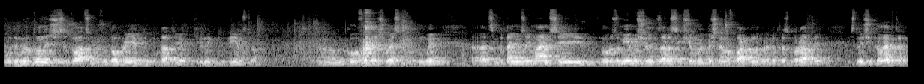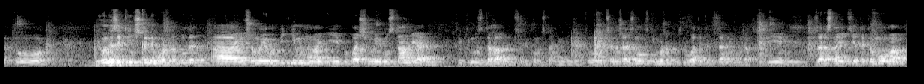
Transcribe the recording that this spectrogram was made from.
Володимир Антонович ситуацію дуже добре, як депутат, як керівник підприємства е, Микола Федорович Весик. Тобто ми е, цим питанням займаємося і ну, розуміємо, що зараз, якщо ми почнемо в парку, наприклад, розбирати існуючий колектор, то його не закінчити не можна буде. А якщо ми його піднімемо і побачимо його стан реальний, який ми здогадуємося, в якому стані він є, то це, на жаль, знову таки може потребувати капітальних видатків. І зараз навіть є така мова.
